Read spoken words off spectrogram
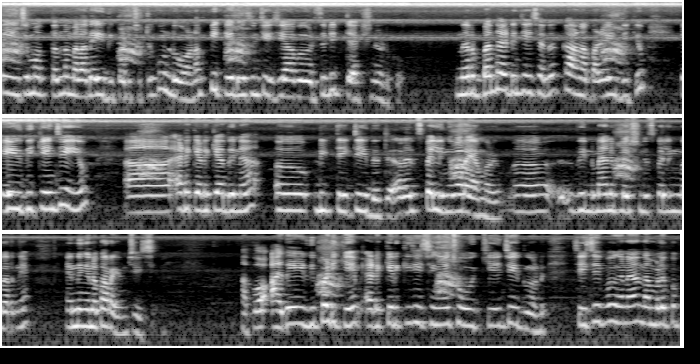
പേജ് മൊത്തം നമ്മൾ അത് എഴുതി പഠിച്ചിട്ട് കൊണ്ടുപോകണം. പിറ്റേ ദിവസം ചേച്ചി ആ വേർഡ്സ് ഡിറ്റക്ഷൻ എടുക്കും. നിർബന്ധമായിട്ടും ചേച്ചി അത് കാണാപ്പാടെ എഴുതിക്കും. എഴുതിക്കുകയും ചെയ്യും. ഇടയ്ക്കിടയ്ക്ക് അതിനെ ഡിറ്റേറ്റ് ചെയ്തിട്ട് അതായത് സ്പെല്ലിങ് പറയാൻ പറയും ഇതിന്റെ മാനിപ്പുലേഷന്റെ സ്പെല്ലിങ് പറഞ്ഞ് എന്നിങ്ങനെ പറയും ചേച്ചി. അപ്പോൾ അത് എഴുതി പഠിക്കുകയും ഇടയ്ക്കിടയ്ക്ക് ചേച്ചി ഇങ്ങനെ ചോദിക്കുകയും ചെയ്തുകൊണ്ട്. ചേച്ചി ഇപ്പോൾ ഇങ്ങനെ നമ്മളിപ്പോൾ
